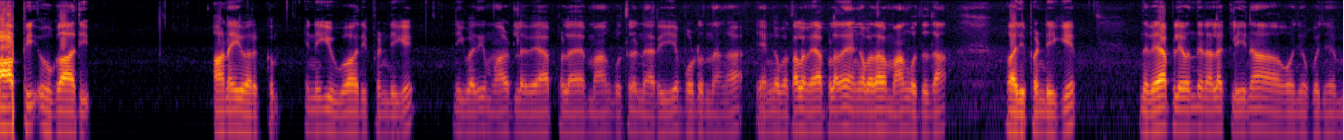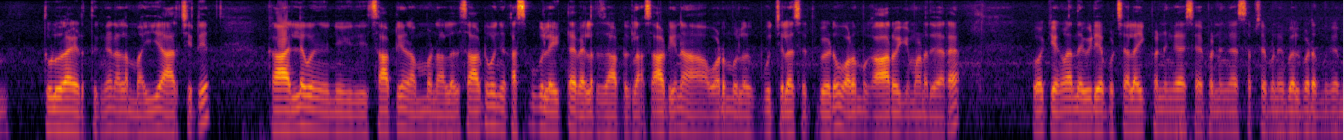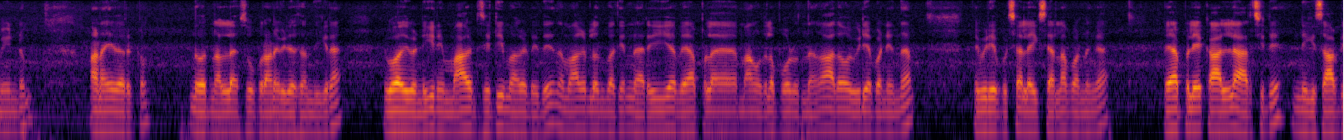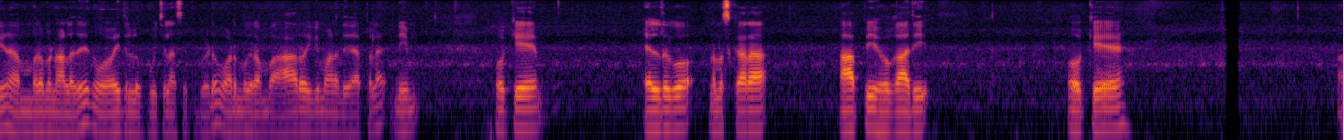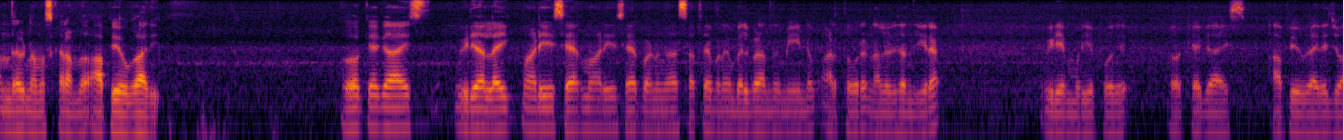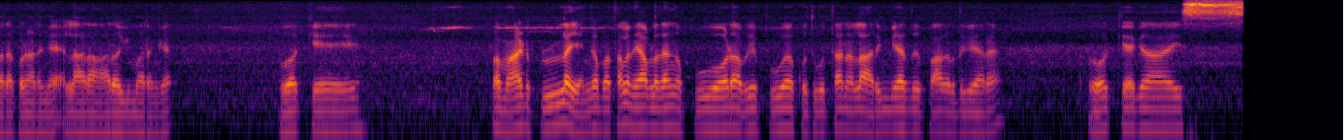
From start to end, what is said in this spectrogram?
ஆப்பி உகாதி அனைவருக்கும். இன்றைக்கி உகாதி பண்டிகை. இன்றைக்கி பார்த்திங்கன்னா மாட்டில் வேப்பிலை மாங்குத்துல நிறைய போட்டிருந்தாங்க. எங்கே பார்த்தாலும் வேப்பிலை தான் எங்கே பார்த்தாலும் மாங்குத்து தான் உகாதி பண்டிகைக்கு. இந்த வேப்பிலையை வந்து நல்லா க்ளீனாக கொஞ்சம் கொஞ்சம் துளுராக எடுத்துங்க. நல்லா மையை அரைச்சிட்டு காலையில் கொஞ்சம் நீ சாப்பிட்டீங்கன்னா ரொம்ப நல்லது. சாப்பிட்டு கொஞ்சம் கசப்புக்கு லைட்டாக வெள்ளத்தை சாப்பிட்டுக்கலாம். சாப்பிட்டீங்கன்னா உடம்புல பூச்சியெல்லாம் செத்து போயிடும். உடம்புக்கு ஆரோக்கியமானது வேறு. ஓகேங்களா? இந்த வீடியோ பிடிச்சா லைக் பண்ணுங்கள் ஷேர் பண்ணுங்கள் சப்ஸ்கிரைப் பண்ணுங்கள் பெல் பட்டனுங்க மீண்டும் அனைவருக்கும் இந்த ஒரு நல்ல சூப்பரான வீடியோ சந்திக்கிறேன். யுவாதி வண்டிக்கு நீ மார்க்கெட் சிட்டி மார்க்கெட் இது. இந்த மார்க்கெட்டில் வந்து பார்த்திங்கன்னா நிறைய வேப்பிலை மாங்குதெல்லாம் போட்டுருந்தாங்க. அதை வீடியோ பண்ணியிருந்தேன். இந்த வீடியோ பிடிச்சா லைக் ஷேர்லாம் பண்ணுங்கள் வேப்பிலையே காலையில் அரைச்சிட்டு இன்றைக்கி சாப்பிட்டீங்கன்னா ரொம்ப ரொம்ப நல்லது. இந்த வயிற்றுல பூச்செல்லாம் செத்து போயிடும். உடம்புக்கு ரொம்ப ஆரோக்கியமானது வேப்பிலை. நீம் ஓகே ಎಲ್ರಿಗೂ ನಮಸ್ಕಾರ ಆಪಿ ಯುಗಾದಿ ஓகே అందరికి நமஸ்காரம். ఆపి Ugadi okay guys video like ಮಾಡಿ ஷேர் ಮಾಡಿ ஷேர் பண்ணுங்கள் சப்ஸ்கிரைப் பண்ணுங்கள் பெல் பட்டன் வந்து மீண்டும் அடுத்த ஒரு நல்ல வீடியோ சந்திக்கிறேன் வீடியோ முடிய போகுது ஓகே காய்ஸ் ஹாப்பி யுகாதி ஜோராக கொண்டாடுங்க எல்லாரும் ஆரோக்கியமாக இருங்க ஓகே இப்போ மாடு ஃபுல்லாக எங்கே பார்த்தாலும் வேப்பில் தாங்க பூவோடு அப்படியே பூவை கொத்து கொத்தா நல்லா அருமையாக இருந்தது பார்க்குறதுக்கு வேறு ஓகே காய்ஸ்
